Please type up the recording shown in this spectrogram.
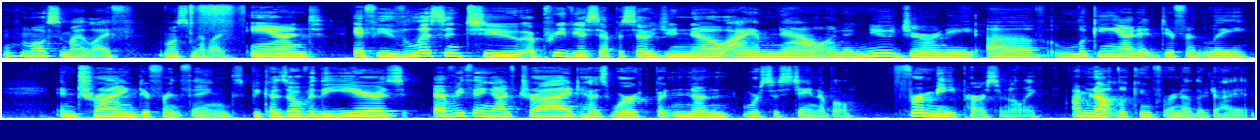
most of my life, most of my life. And if you've listened to a previous episode, you know I am now on a new journey of looking at it differently and trying different things because over the years, everything I've tried has worked, but none were sustainable for me personally. I'm not looking for another diet.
